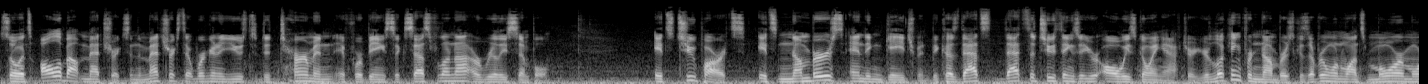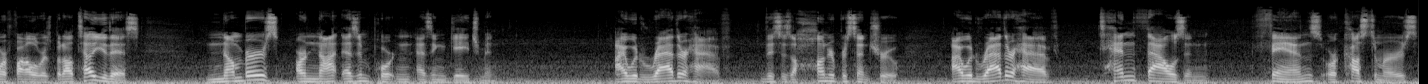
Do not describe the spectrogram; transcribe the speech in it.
So it's all about metrics and the metrics that we're going to use to determine if we're being successful or not are really simple it's two parts. It's numbers and engagement because that's that's the two things that you're always going after. You're looking for numbers because everyone wants more and more followers. But i'll tell you this numbers are not as important as engagement. I would rather have this is 100% true i would rather have 10,000 fans or customers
